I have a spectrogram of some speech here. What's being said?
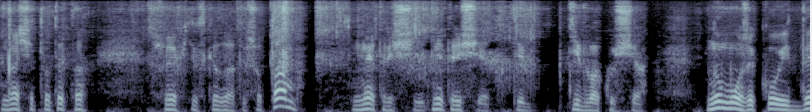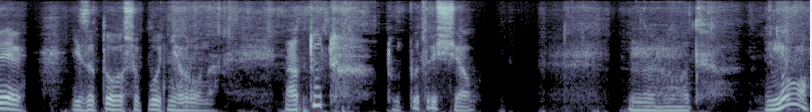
Значить, от это, що я хотів сказати, що там не тріщить, не тріщать ті, ті два куща. Ну, може, кой-де із-за того, що плотні грона. А тут, тут потріщав. Ну, от. Ну,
